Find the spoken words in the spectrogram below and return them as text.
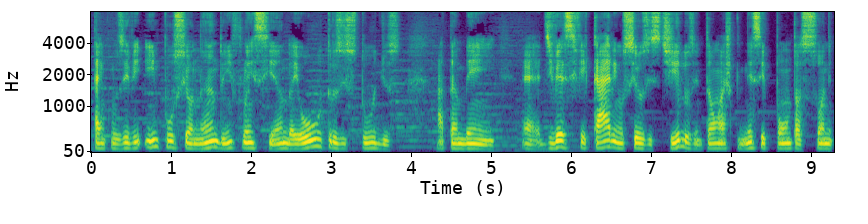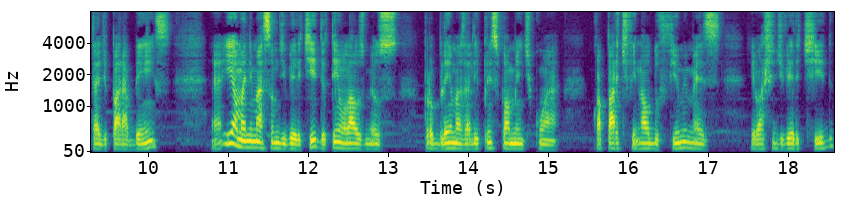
está inclusive impulsionando, influenciando aí outros estúdios a também é, diversificarem os seus estilos. Então acho que nesse ponto a Sony está de parabéns. É, e é uma animação divertida. Eu tenho lá os meus problemas ali, principalmente com a, com a parte final do filme, mas eu acho divertido.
